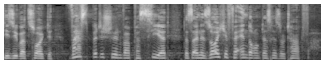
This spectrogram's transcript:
die sie überzeugte, was bitteschön war passiert, dass eine solche Veränderung das Resultat war?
